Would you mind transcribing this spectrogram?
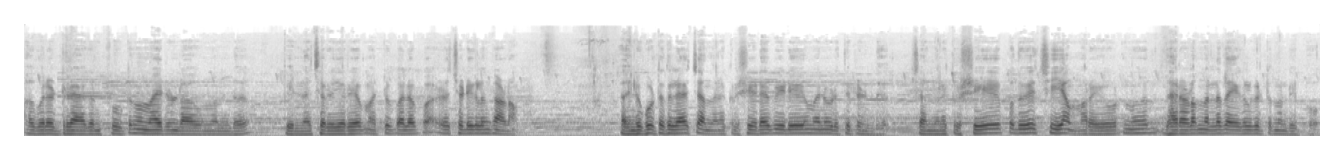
അതുപോലെ ഡ്രാഗൺ ഫ്രൂട്ട് നന്നായിട്ടുണ്ടാകുന്നുണ്ട്. പിന്നെ ചെറിയ ചെറിയ മറ്റു പല പഴച്ചെടികളും കാണാം. അതിന്റെ കൂട്ടത്തിൽ ചന്ദന കൃഷിയുടെ വീഡിയോയും ഞാൻ എടുത്തിട്ടുണ്ട്. ചന്ദന കൃഷി പൊതുവെ ചെയ്യാം. മറയൂർന്ന് ധാരാളം നല്ല തൈകൾ കിട്ടുന്നുണ്ട് ഇപ്പോൾ.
